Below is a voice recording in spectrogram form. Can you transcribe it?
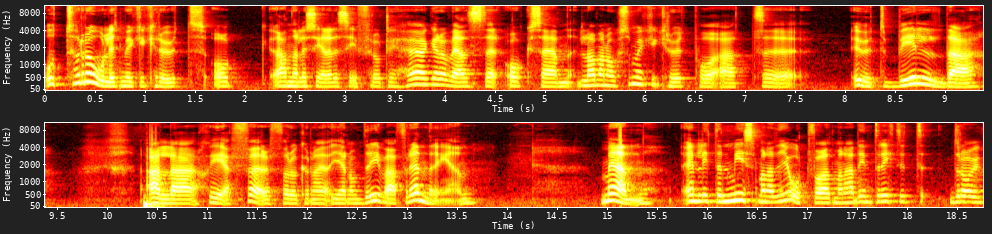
otroligt mycket krut och analyserade siffror till höger och vänster och sen la man också mycket krut på att eh, utbilda alla chefer för att kunna genomdriva förändringen. Men en liten miss man hade gjort var att man hade inte riktigt dragit,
